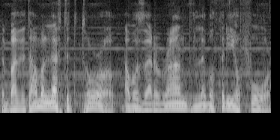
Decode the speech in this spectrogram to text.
and by the time I left the tutorial, I was at around level 3 or 4.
